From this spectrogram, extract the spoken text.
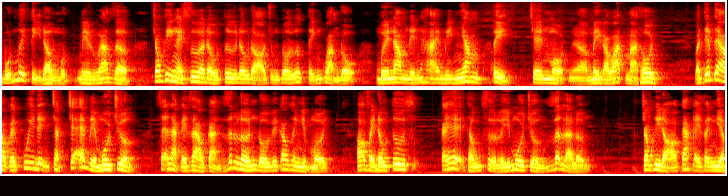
40 tỷ đồng một megawatt Trong khi ngày xưa đầu tư đâu đó chúng tôi ước tính khoảng độ 15 đến 25 tỷ trên một MW megawatt mà thôi. Và tiếp theo cái quy định chặt chẽ về môi trường sẽ là cái rào cản rất lớn đối với các doanh nghiệp mới. Họ phải đầu tư cái hệ thống xử lý môi trường rất là lớn. Trong khi đó các cái doanh nghiệp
